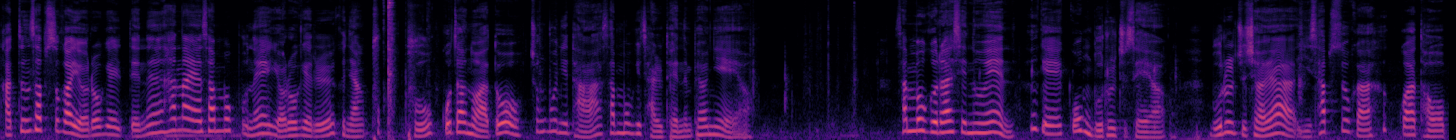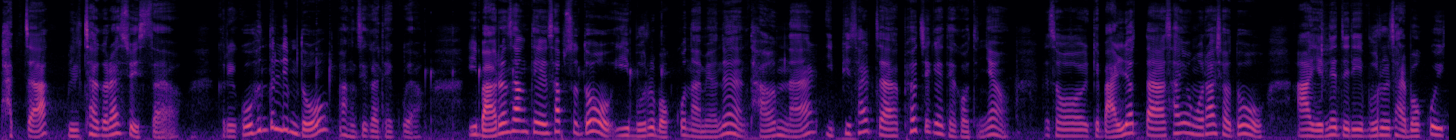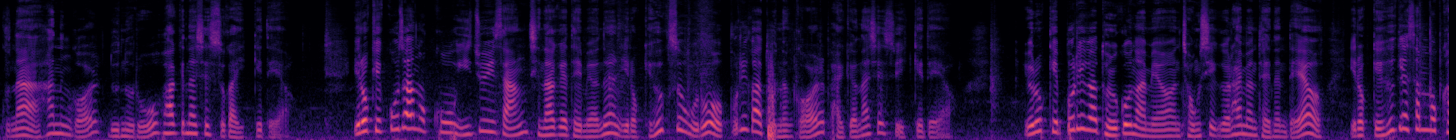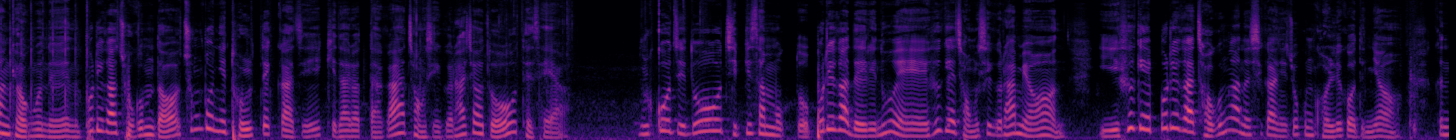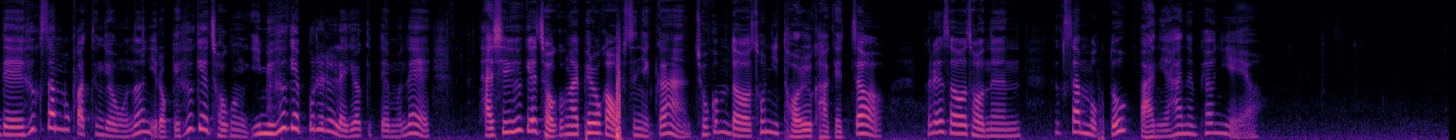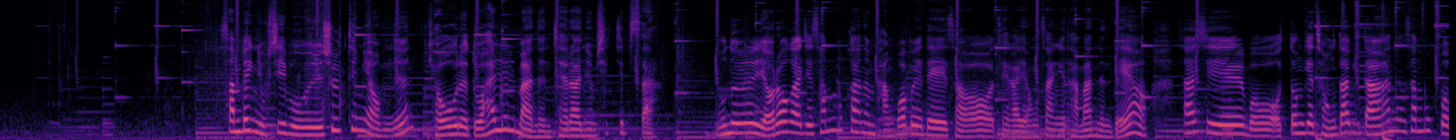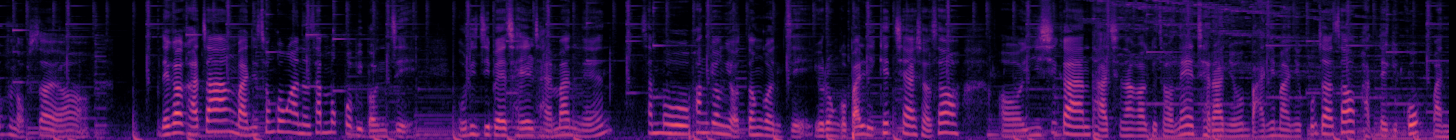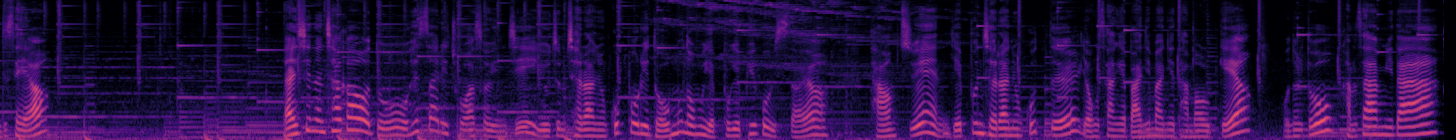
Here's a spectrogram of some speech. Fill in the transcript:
같은 삽수가 여러 개일 때는 하나의 삽목분에 여러 개를 그냥 푹푹 꽂아 놓아도 충분히 다 삽목이 잘 되는 편이에요. 삽목을 하신 후엔 흙에 꼭 물을 주세요. 물을 주셔야 이 삽수가 흙과 더 바짝 밀착을 할 수 있어요. 그리고 흔들림도 방지가 되고요. 이 마른 상태의 삽수도 이 물을 먹고 나면은 다음날 잎이 살짝 펴지게 되거든요. 그래서 이렇게 말렸다 사용을 하셔도 아, 얘네들이 물을 잘 먹고 있구나 하는 걸 눈으로 확인하실 수가 있게 돼요. 이렇게 꽂아놓고 2주 이상 지나게 되면은 이렇게 흙 속으로 뿌리가 도는 걸 발견하실 수 있게 돼요. 이렇게 뿌리가 돌고 나면 정식을 하면 되는데요. 이렇게 흙에 삽목한 경우는 뿌리가 조금 더 충분히 돌 때까지 기다렸다가 정식을 하셔도 되세요. 물꽂이도 지피산목도 뿌리가 내린 후에 흙에 정식을 하면 이 흙에 뿌리가 적응하는 시간이 조금 걸리거든요. 근데 흑산목 같은 경우는 이렇게 흙에 적응, 이미 흙에 뿌리를 내겼기 때문에 다시 흙에 적응할 필요가 없으니까 조금 더 손이 덜 가겠죠. 그래서 저는 흑산목도 많이 하는 편이에요. 365일 쉴 틈이 없는 겨울에도 할 일 많은 제라늄 식집사. 오늘 여러 가지 삽목하는 방법에 대해서 제가 영상에 담았는데요. 사실 뭐 어떤 게 정답이다 하는 삽목법은 없어요. 내가 가장 많이 성공하는 삽목법이 뭔지, 우리 집에 제일 잘 맞는 삽목 환경이 어떤 건지 이런 거 빨리 캐치하셔서 어, 이 시간 다 지나가기 전에 제라늄 많이 많이 꽂아서 밭대기 꼭 만드세요. 날씨는 차가워도 햇살이 좋아서인지 요즘 제라늄 꽃볼이 너무너무 예쁘게 피고 있어요. 다음 주엔 예쁜 제라늄 꽃들 영상에 많이 많이 담아올게요. 오늘도 감사합니다.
